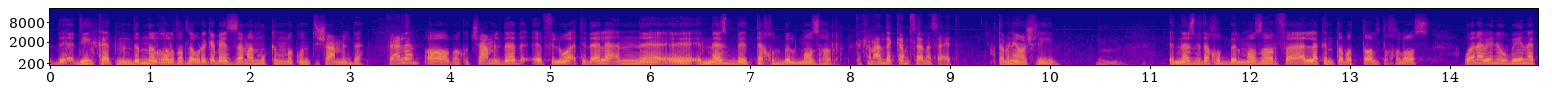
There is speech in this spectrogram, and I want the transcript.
دي كانت من ضمن الغلطات. لو رجع بيا الزمن ممكن ما كنتش أعمل ده. فعلا؟ آه ما كنتش أعمل ده في الوقت ده لأن آه، الناس بتاخد بالمظهر. أنت كان عندك كام سنة ساعتها؟ 28 مم. الناس بتاخد بالمظهر فقال لك أنت بطلت خلاص. وأنا بيني وبينك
